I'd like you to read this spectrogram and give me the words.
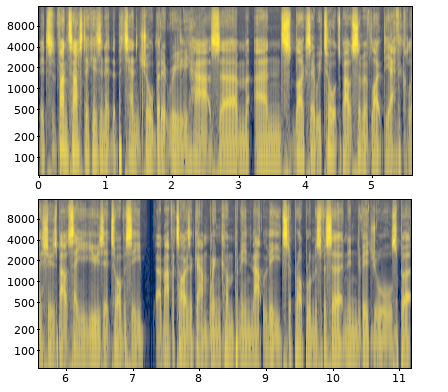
It's fantastic, isn't it? The potential that it really has. Um, and like I say, we talked about some of like the ethical issues about, say, you use it to obviously um, advertise a gambling company, and that leads to problems for certain individuals. But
